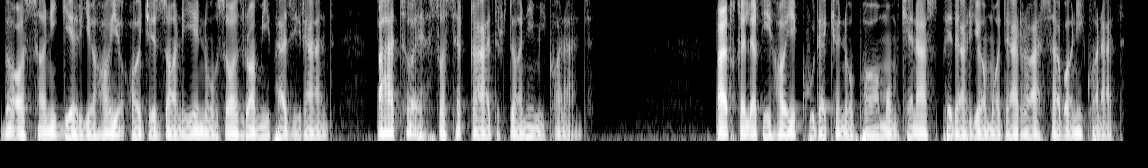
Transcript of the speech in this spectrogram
به آسانی گریه های آجزانه نوزاد را میپذیرند و حتی احساس قدردانی می کنند. بدقلقی های کودک نوپا ممکن است پدر یا مادر را عصبانی کند.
